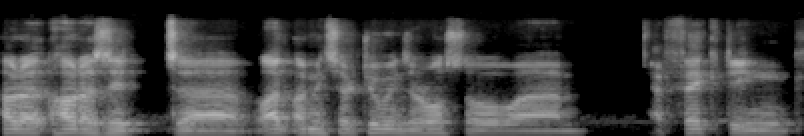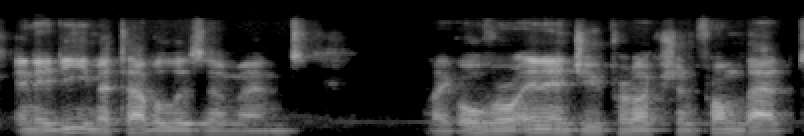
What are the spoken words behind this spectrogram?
How, do, how does it, uh, I mean, sirtuins are also um, affecting NAD metabolism and like overall energy production from that.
